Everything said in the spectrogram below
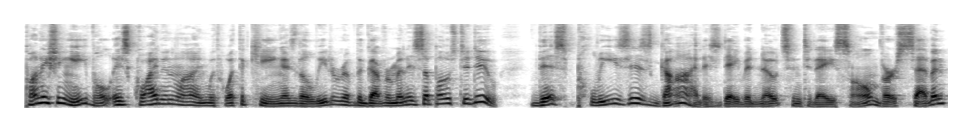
punishing evil is quite in line with what the king as the leader of the government is supposed to do. This pleases God, as David notes in today's Psalm, verse 7.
